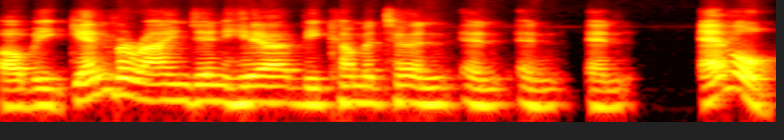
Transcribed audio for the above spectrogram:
og vi genberegner den her, vi kommer til en, en, en, en anden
